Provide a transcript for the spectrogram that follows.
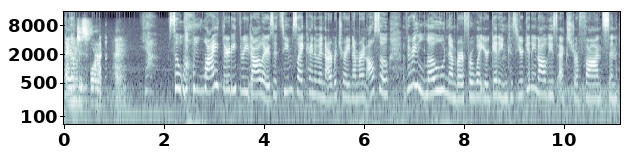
and, and which is four ninety nine. Yeah. So why $33? It seems like kind of an arbitrary number and also a very low number for what you're getting because you're getting all these extra fonts. And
